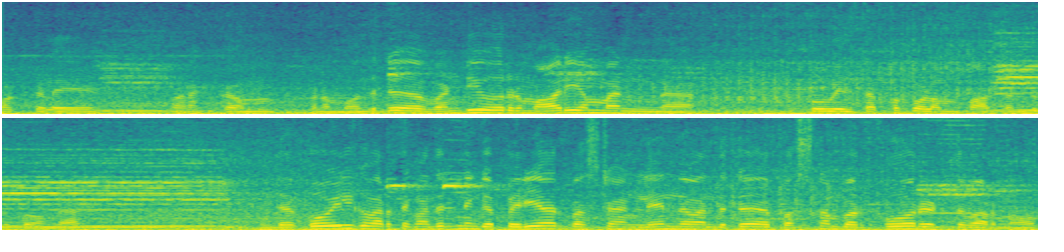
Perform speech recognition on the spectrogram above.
மக்களே வணக்கம். இப்போ நம்ம வந்துட்டு வண்டியூர் மாரியம்மன் கோவில் தெப்பக்குளம் பார்த்துட்டுருக்கோங்க இந்த கோயிலுக்கு வரதுக்கு வந்துட்டு நீங்கள் பெரியார் பஸ் ஸ்டாண்ட்லேருந்து வந்துட்டு பஸ் நம்பர் ஃபோர் எடுத்து வரணும்.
